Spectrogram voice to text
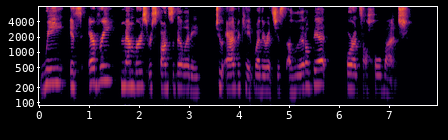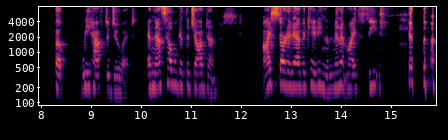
We, it's every member's responsibility to advocate, whether it's just a little bit or it's a whole bunch. But we have to do it. And that's how we'll get the job done. I started advocating the minute my feet hit the,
